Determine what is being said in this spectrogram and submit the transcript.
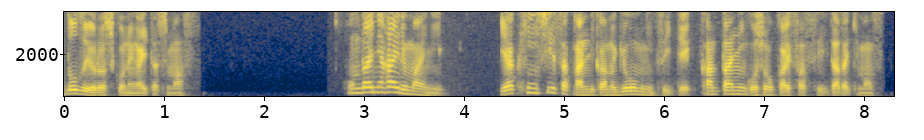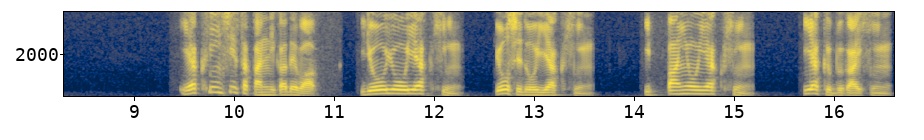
どうぞよろしくお願いいたします。本題に入る前に、医薬品審査管理課の業務について簡単にご紹介させていただきます。医薬品審査管理課では、医療用医薬品、用指導医薬品、一般用医薬品、医薬部外品、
